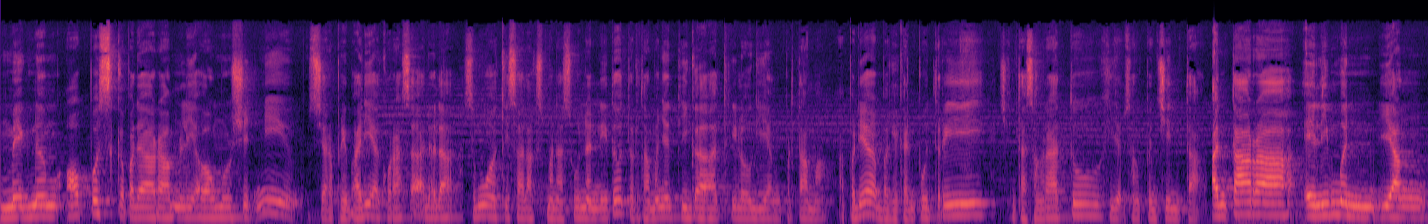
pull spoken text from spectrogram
Magnum opus kepada Ramli Awang Mursyid ni secara peribadi aku rasa adalah semua kisah Laksmana Sunan itu terutamanya tiga trilogi yang pertama. Apa dia? Bagikan Putri, Cinta Sang Ratu, Hijab Sang Pencinta. Antara elemen yang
